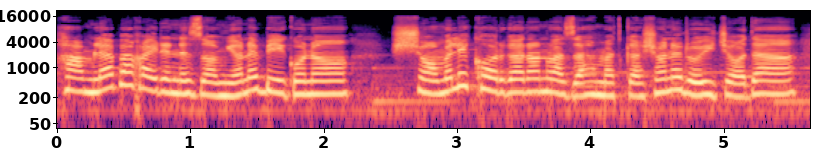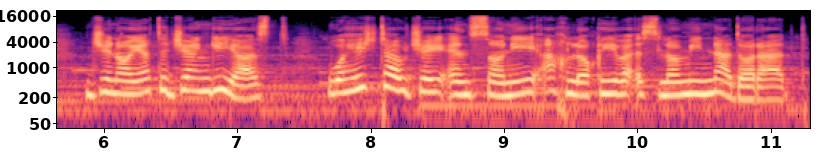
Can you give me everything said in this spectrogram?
حمله به غیر نظامیان بیگناه شامل کارگران و زحمتکشان روی جاده جنایت جنگی است و هیچ توجه انسانی، اخلاقی و اسلامی ندارد.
